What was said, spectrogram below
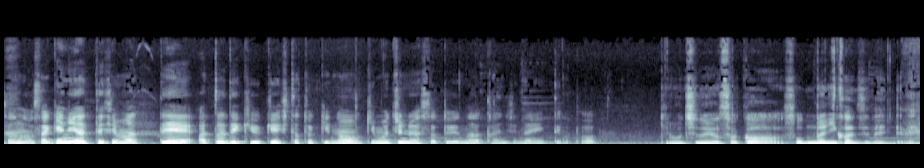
その先にやってしまって後で休憩した時の気持ちの良さというのは感じないってこと？気持ちの良さかそんなに感じないんでね。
